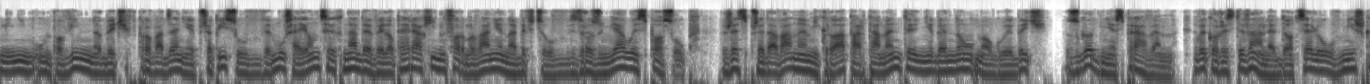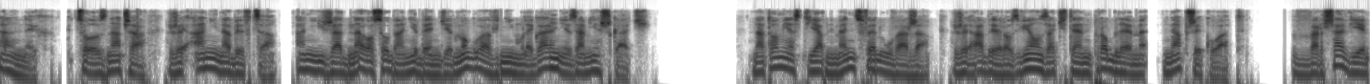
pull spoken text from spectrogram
minimum powinno być wprowadzenie przepisów wymuszających na deweloperach informowanie nabywców w zrozumiały sposób, że sprzedawane mikroapartamenty nie będą mogły być, zgodnie z prawem, wykorzystywane do celów mieszkalnych, co oznacza, że ani nabywca, ani żadna osoba nie będzie mogła w nim legalnie zamieszkać. Natomiast Jan Mencfel uważa, że aby rozwiązać ten problem, na przykład w Warszawie,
